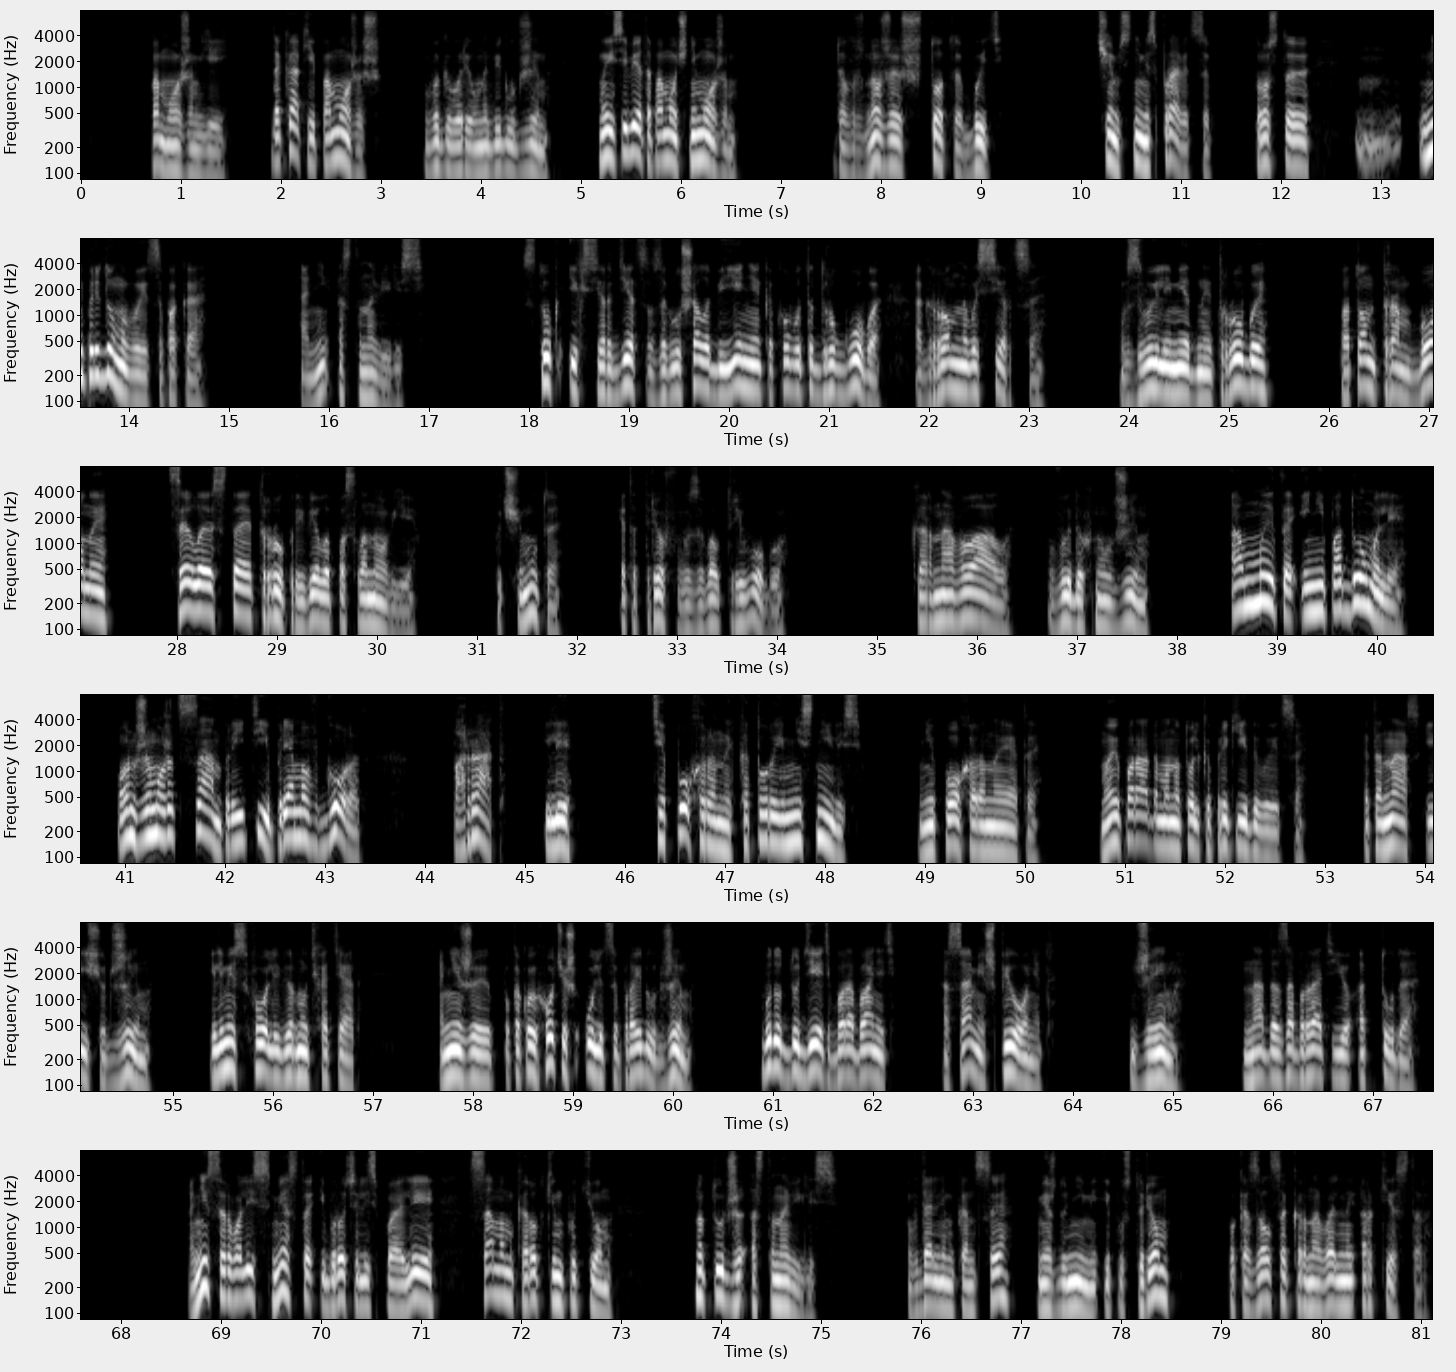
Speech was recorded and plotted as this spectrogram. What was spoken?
поможем ей». «Да как ей поможешь?» — выговорил на бегу Джим. «Мы и себе-то помочь не можем». «Должно же что-то быть. Чем с ними справиться? Просто не придумывается пока. Они остановились. Стук их сердец заглушало биение какого-то другого, огромного сердца. Взвыли медные трубы, потом тромбоны, целая стая труб ревела по слоновье. Почему-то этот рев вызывал тревогу. «Карнавал!» — выдохнул Джим. «А мы-то и не подумали!» Он же может сам прийти прямо в город. Парад или те похороны, которые им не снились. Не похороны это. Но и парадом оно только прикидывается. Это нас ищут, Джим. Или мисс Фолли вернуть хотят. Они же по какой хочешь улице пройдут, Джим. Будут дудеть, барабанить, а сами шпионят. Джим, надо забрать ее оттуда. Они сорвались с места и бросились по аллее самым коротким путем, но тут же остановились. В дальнем конце, между ними и пустырем, показался карнавальный оркестр.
